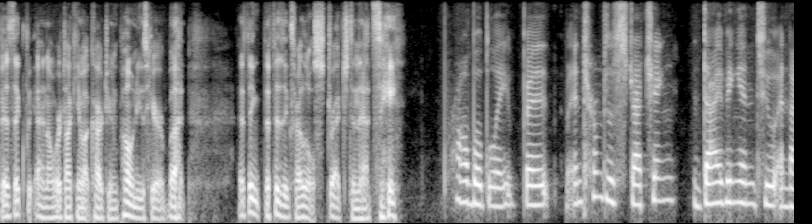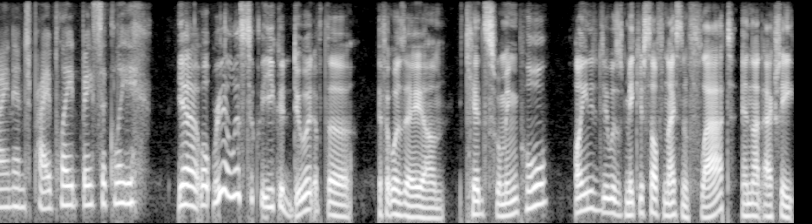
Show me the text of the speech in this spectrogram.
physically. I know we're talking about cartoon ponies here, but I think the physics are a little stretched in that scene. Probably, but in terms of stretching, diving into a nine inch pie plate basically. Yeah, well, realistically, you could do it if the if it was a um, kid's swimming pool. All you need to do is make yourself nice and flat and not actually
